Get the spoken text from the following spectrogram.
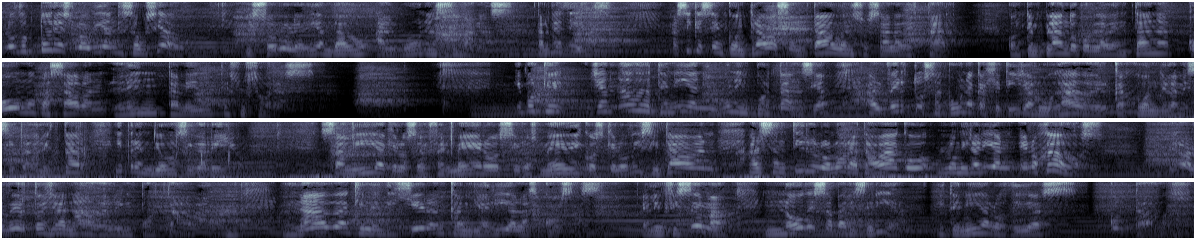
Los doctores lo habían desahuciado y solo le habían dado algunas semanas, tal vez días. Así que se encontraba sentado en su sala de estar contemplando por la ventana cómo pasaban lentamente sus horas. Y porque ya nada tenía ninguna importancia, Alberto sacó una cajetilla arrugada del cajón de la mesita del estar y prendió un cigarrillo. Sabía que los enfermeros y los médicos que lo visitaban, al sentir el olor a tabaco, lo mirarían enojados. Pero a Alberto ya nada le importaba. Nada que le dijeran cambiaría las cosas. El enfisema no desaparecería y tenía los días contados.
